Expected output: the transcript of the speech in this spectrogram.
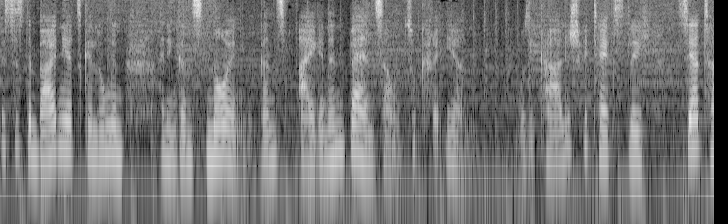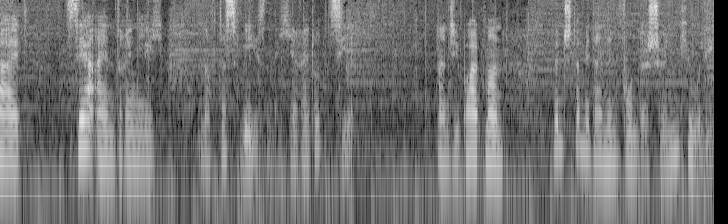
ist es den beiden jetzt gelungen, einen ganz neuen, ganz eigenen Bandsound zu kreieren. Musikalisch wie textlich, sehr tight, sehr eindringlich und auf das Wesentliche reduziert. Angie Portman wünscht damit einen wunderschönen Juli.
